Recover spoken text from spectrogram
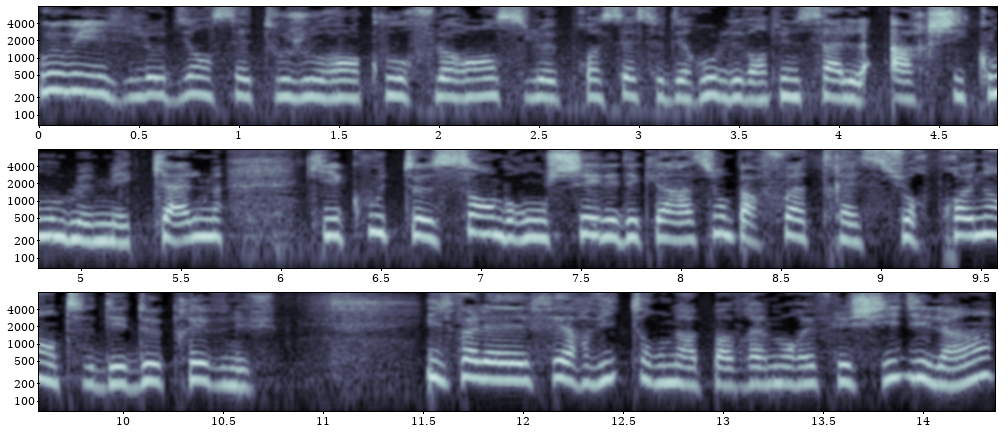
Oui, oui, l'audience est toujours en cours, Florence. Le procès se déroule devant une salle archi-comble mais calme, qui écoute sans broncher les déclarations parfois très surprenantes des deux prévenus. Il fallait faire vite, on n'a pas vraiment réfléchi, dit l'un.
